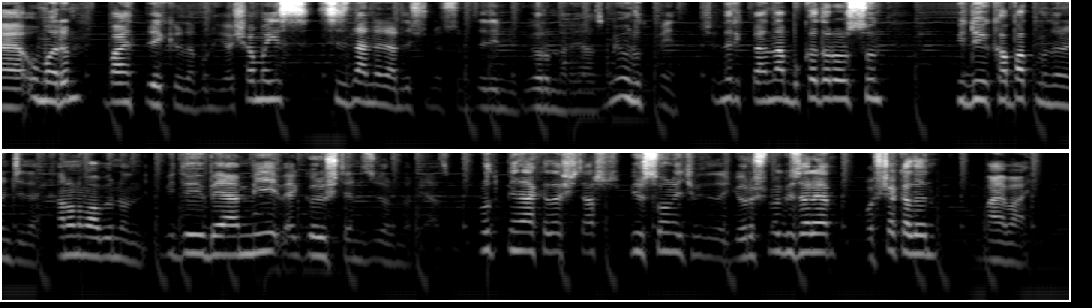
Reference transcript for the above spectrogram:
Ee, umarım Windbreaker'da bunu yaşamayız. Sizler neler düşünüyorsunuz dediğim gibi yorumlara yazmayı unutmayın. Şimdilik benden bu kadar olsun. Videoyu kapatmadan önce de kanalıma abone olmayı, videoyu beğenmeyi ve görüşlerinizi yorumlara yazmayı unutmayın arkadaşlar. Bir sonraki videoda görüşmek üzere. Hoşçakalın. Bay bay.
